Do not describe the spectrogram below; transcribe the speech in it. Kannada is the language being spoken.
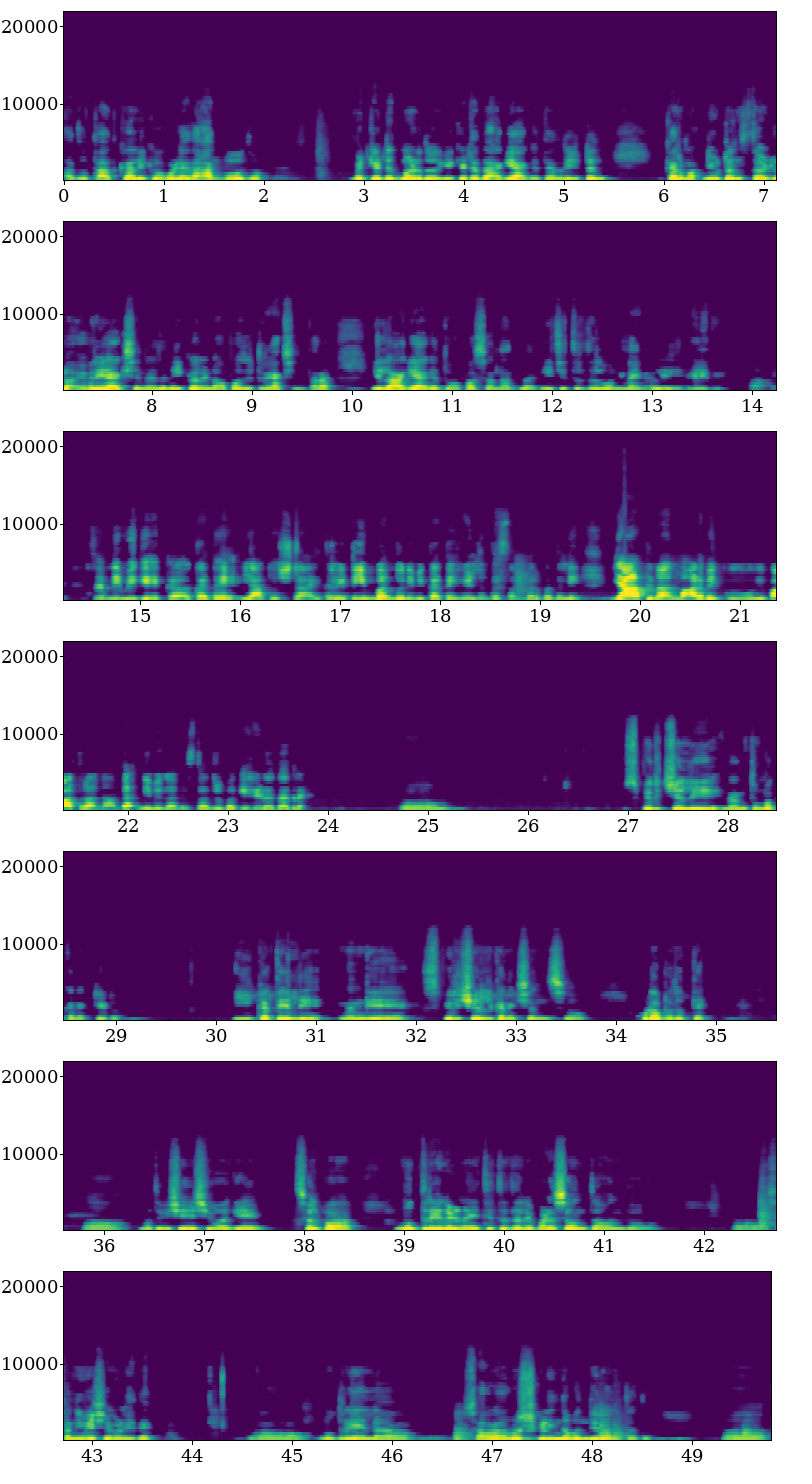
ಅದು ತಾತ್ಕಾಲಿಕವಾಗಿ ಒಳ್ಳೇದು ಆಗ್ಬೋದು ಬಟ್ ಕೆಟ್ಟದ್ದು ಮಾಡಿದವ್ರಿಗೆ ಕೆಟ್ಟದ್ದು ಆಗೇ ಆಗುತ್ತೆ. ಅದು return karma Newton's third law every action has an equal and opposite reaction ಥರ. ಇಲ್ಲಿ ಹಾಗೆ ಆಗುತ್ತೆ ವಾಪಸ್ ಅನ್ನೋದನ್ನ ಈ ಚಿತ್ರದಲ್ಲಿ ಒಂದು ಲೈನಲ್ಲಿ ಹೇಳಿದ್ವಿ. ಸರ್ ನಿಮಗೆ ಕ- ಕತೆ ಯಾಕೆ ಇಷ್ಟ ಆಯಿತು? ಈ ಟೀಮ್ ಬಂದು ನಿಮಗೆ ಕತೆ ಹೇಳಿದಂಥ ಸಂದರ್ಭದಲ್ಲಿ ಯಾಕೆ ನಾನು ಮಾಡಬೇಕು ಈ ಪಾತ್ರನ ಅಂತ ನಿಮಗೆ ಅನ್ನಿಸ್ತು? ಅದ್ರ ಬಗ್ಗೆ ಹೇಳೋದಾದರೆ. ಸ್ಪಿರಿಚುವಲಿ ನಾನು ತುಂಬ ಕನೆಕ್ಟೆಡು ಈ ಕಥೆಯಲ್ಲಿ ನನಗೆ ಸ್ಪಿರಿಚುವಲ್ ಕನೆಕ್ಷನ್ಸು ಕೂಡ ಬರುತ್ತೆ. ಮತ್ತು ವಿಶೇಷವಾಗಿ ಸ್ವಲ್ಪ ಮುದ್ರೆಗಳನ್ನ ಈ ಚಿತ್ರದಲ್ಲಿ ಬಳಸೋವಂಥ ಒಂದು ಸನ್ನಿವೇಶಗಳಿದೆ. ಮುದ್ರೆ ಎಲ್ಲ ಸಾವಿರಾರು ವರ್ಷಗಳಿಂದ ಬಂದಿರೋವಂಥದ್ದು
